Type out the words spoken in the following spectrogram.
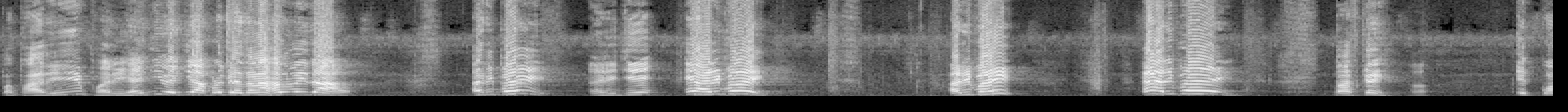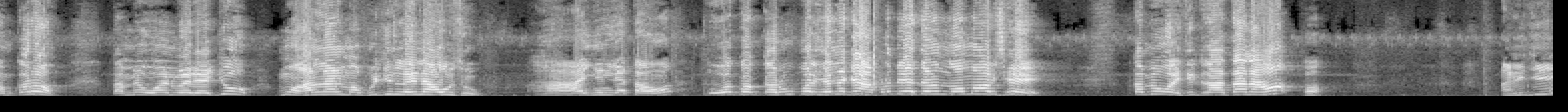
પથારી ફરી હેજી વેજી આપણે બે જણા હલવાઈ દા હરીભાઈ એરીજી એ હરીભાઈ હરીભાઈ એ હરીભાઈ બસ કઈ. હા. એક કામ કરો તમે ઓન વે રહેજો હું હાલલાલ મફુજીને લઈને આવું છું. હા અહીંયા લેતા હો. ઓ કોક કરવું પડશે ને કે આપણે બે જણ નોમ આવશે. તમે ઓયથી ખાતા ના હો. હરીજી?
